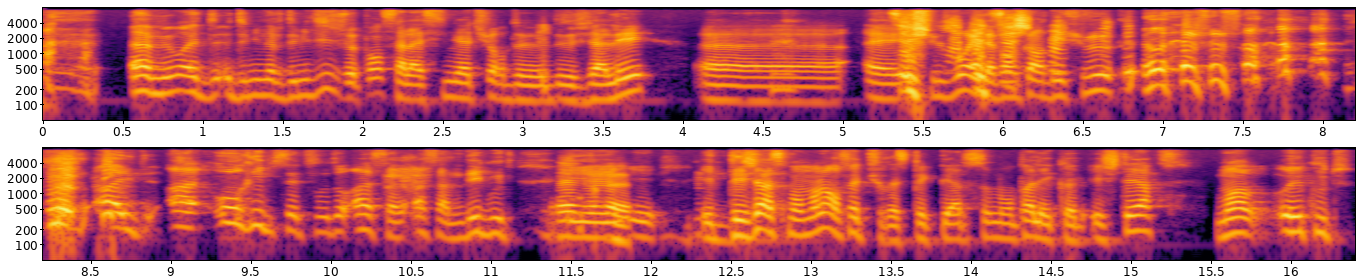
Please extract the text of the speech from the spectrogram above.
ah, mais ouais, 2009-2010, je pense à la signature de, de Jallet. Euh, et tu le vois, il avait encore des cheveux. c'est ça. Ah, ah, horrible cette photo. Ah, ça, ah, ça me dégoûte. Et, et, déjà à ce moment-là, en fait, tu respectais absolument pas les codes Echter. Moi, écoute,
